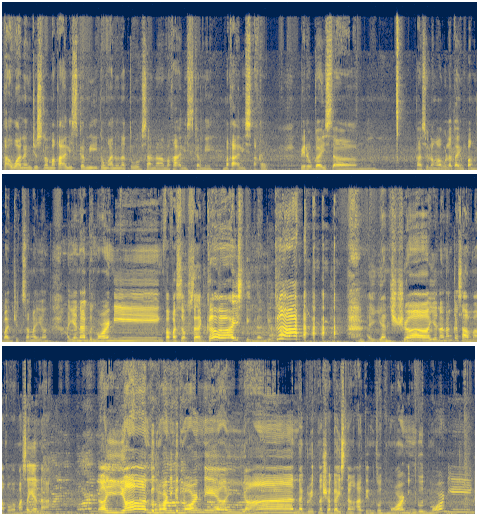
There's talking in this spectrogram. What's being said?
kaawa ng Diyos na makaalis kami itong ano na to, sana makaalis kami, makaalis ako. Pero guys, um, kaso lang nga, wala tayong pang budget sa ngayon. Ayan na, good morning! Papasok sa guys! Tingnan nyo guys! Ayan siya. Yan na ang kasama ko. Masaya na. Ayan! Good morning, good morning! Ayan! Nag-greet na siya guys ng atin good morning, good morning!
